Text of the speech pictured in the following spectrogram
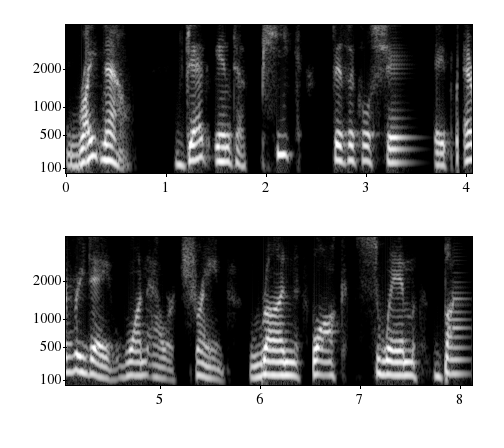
Right now, get into peak physical shape every day, one hour, train, run, walk, swim, bike.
